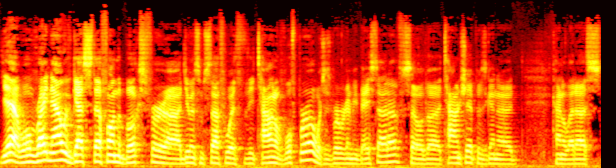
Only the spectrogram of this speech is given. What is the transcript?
Yeah, well, right now we've got stuff on the books for uh, doing some stuff with the town of Wolfeboro, which is where we're going to be based out of. So the township is going to kind of let us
